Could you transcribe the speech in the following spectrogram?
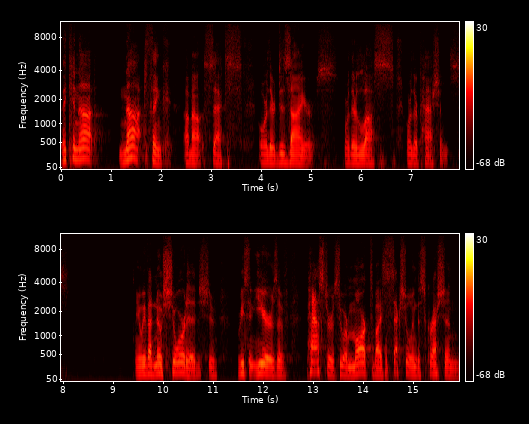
They cannot not think about sex or their desires or their lusts or their passions. You know, we've had no shortage of recent years of pastors who are marked by sexual indiscretion.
